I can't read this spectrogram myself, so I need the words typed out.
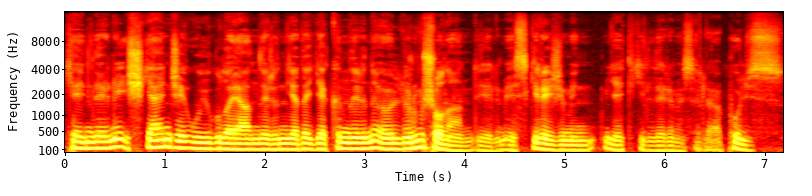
kendilerine işkence uygulayanların ya da yakınlarını öldürmüş olan diyelim eski rejimin yetkilileri mesela polis,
